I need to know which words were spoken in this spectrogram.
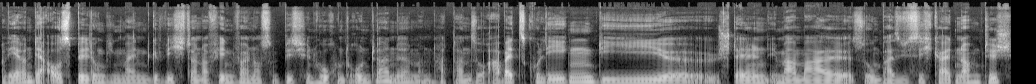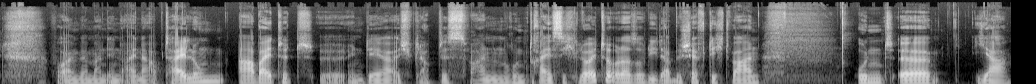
während der Ausbildung ging mein Gewicht dann auf jeden Fall noch so ein bisschen hoch und runter. Ne? Man hat dann so Arbeitskollegen, die äh, stellen immer mal so ein paar Süßigkeiten auf den Tisch. Vor allem, wenn man in einer Abteilung arbeitet, äh, in der, ich glaube, das waren rund 30 Leute oder so, die da beschäftigt waren. Und äh, ja,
